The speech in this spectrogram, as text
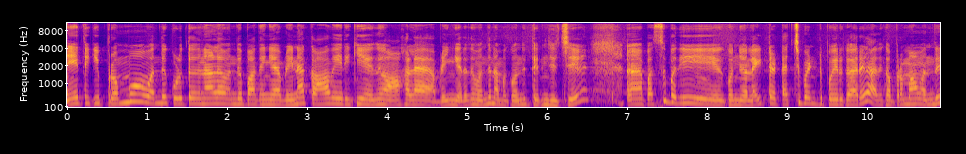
நேற்றுக்கு ப்ரொமோ வந்து கொடுத்ததுனால வந்து பார்த்தீங்க அப்படின்னா காவேரிக்கு எதுவும் ஆகலை அப்படிங்கிறது வந்து நமக்கு வந்து தெரிஞ்சிச்சு பசுபதி கொஞ்சம் லைட்டாக டச் பண்ணிட்டு போயிருக்காரு. அதுக்கப்புறமா வந்து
